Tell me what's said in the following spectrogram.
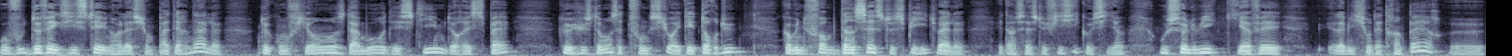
où vous devez exister une relation paternelle de confiance, d'amour, d'estime, de respect, que justement cette fonction a été tordue comme une forme d'inceste spirituel et d'inceste physique aussi, hein, où celui qui avait la mission d'être un père euh,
